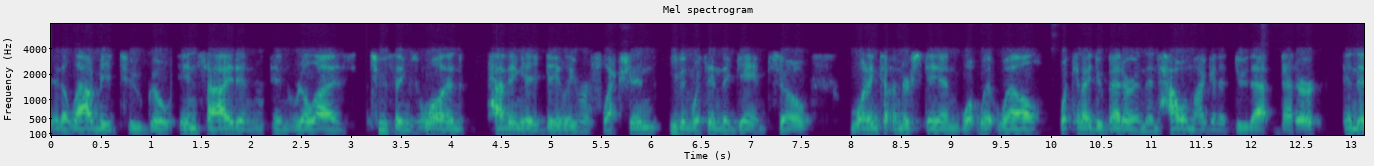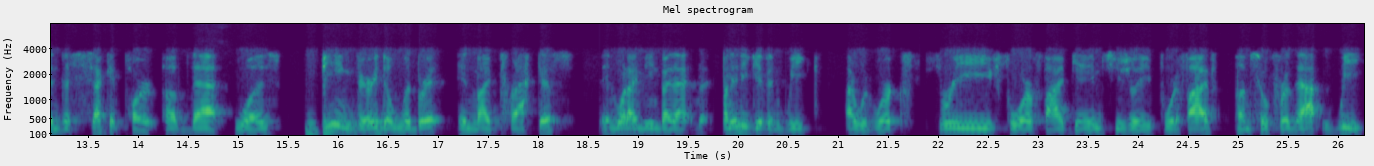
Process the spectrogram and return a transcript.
it allowed me to go inside and, and realize two things. One, having a daily reflection, even within the game. So wanting to understand what went well, what can I do better, and then how am I going to do that better? And then the second part of that was being very deliberate in my practice. And what I mean by that, on any given week, I would work three, four, five games, usually four to five. Um, so for that week,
